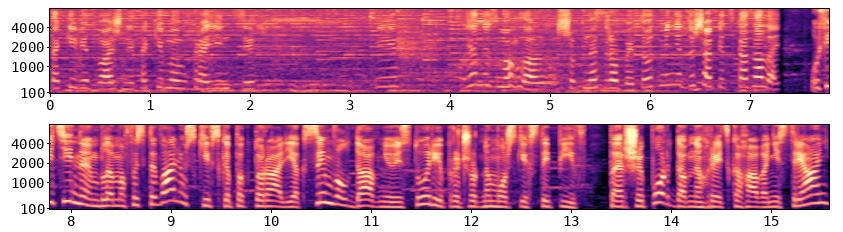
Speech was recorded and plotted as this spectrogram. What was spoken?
такі відважні, такі ми українці. І я не змогла, щоб не зробити. От мені душа підсказала. Офіційна емблема фестивалю скіфське пектораль як символ давньої історії причорноморських степів. Перший порт, давньогрецька гавань Істріань,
